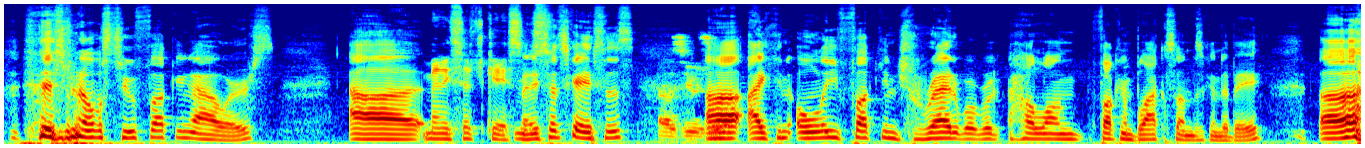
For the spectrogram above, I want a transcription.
it's been almost two fucking hours. Uh, Many such cases. many such cases. as usual. Uh, I can only fucking dread what we're, how long fucking Black Sun is going to be. Uh,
